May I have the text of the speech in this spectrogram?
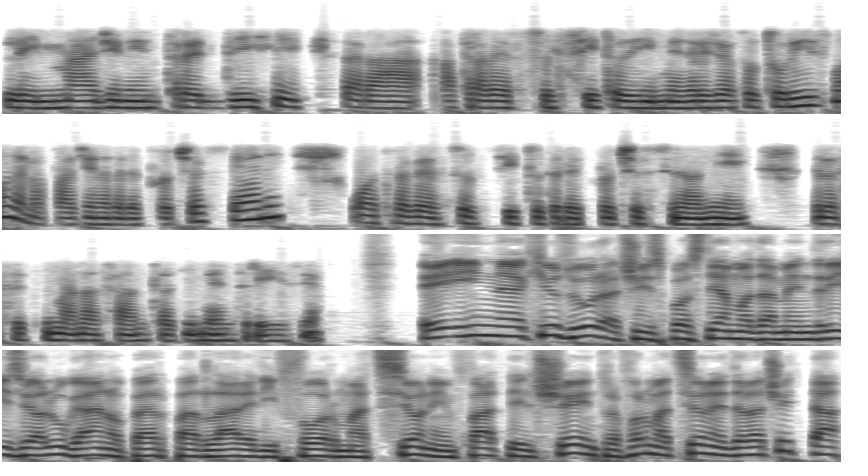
le immagini in 3D sarà attraverso il sito di Mendresiato Turismo, nella pagina delle processioni o attraverso il sito delle processioni della settimana santa di Mendrisio. E in chiusura ci spostiamo da Mendrisio a Lugano per parlare di formazione. Infatti il centro formazione della città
